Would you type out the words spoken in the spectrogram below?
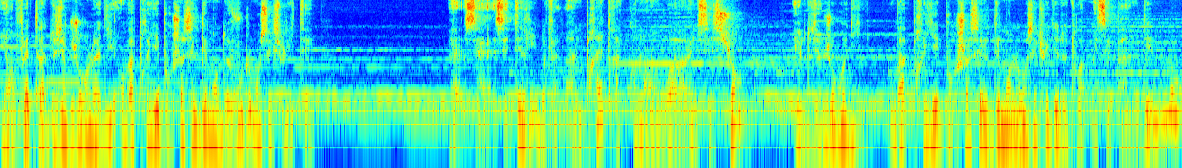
Et en fait, un deuxième jour, on lui a dit on va prier pour chasser le démon de vous, l'homosexualité. Ben, c'est terrible. Enfin, un prêtre qu'on envoie à une session, et le deuxième jour, on dit on va prier pour chasser le démon de l'homosexualité de toi. Mais c'est pas un démon.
